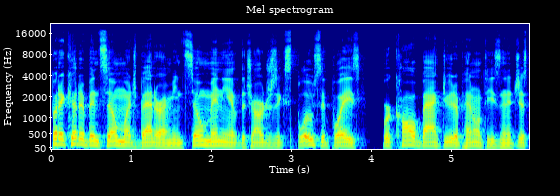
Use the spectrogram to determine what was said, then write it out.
but it could have been so much better. I mean, so many of the Chargers' explosive plays were called back due to penalties, and it just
